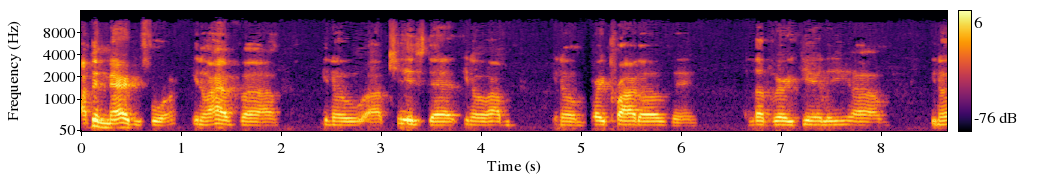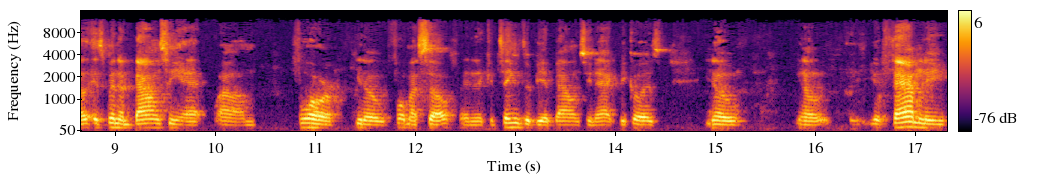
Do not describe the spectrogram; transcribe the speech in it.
I've been married before. You know, I have, uh, you know, uh, kids that, you know, I'm, you know, very proud of and love very dearly. Um, you know, it's been a balancing act um, for, you know, for myself, and it continues to be a balancing act because, you know, you know, your family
